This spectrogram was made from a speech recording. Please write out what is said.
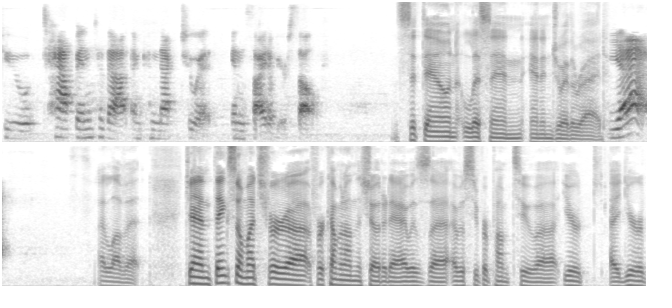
to tap into that and connect to it inside of yourself. Sit down, listen, and enjoy the ride. Yes. I love it. Jen, thanks so much for uh, for coming on the show today. I was uh, I was super pumped to uh, you're uh, you're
